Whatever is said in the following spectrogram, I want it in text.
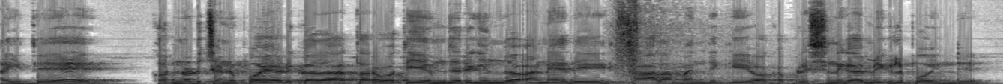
అయితే కర్ణుడు చనిపోయాడు కదా తర్వాత ఏం జరిగిందో అనేది చాలామందికి ఒక ప్రశ్నగా మిగిలిపోయింది.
